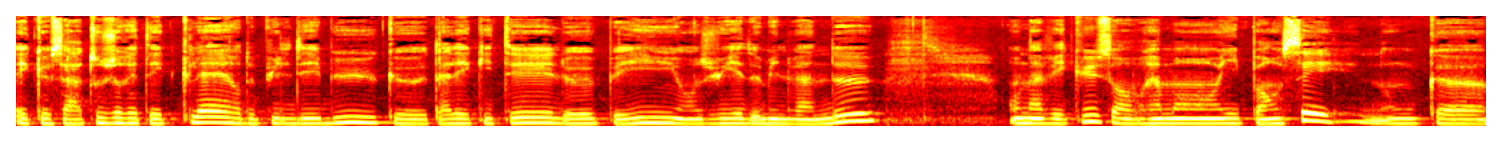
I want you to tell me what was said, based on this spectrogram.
et que ça a toujours été clair depuis le début que tu allais quitter le pays en juillet 2022, on a vécu sans vraiment y penser. Donc, euh,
